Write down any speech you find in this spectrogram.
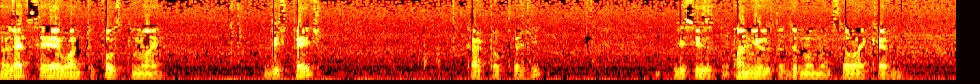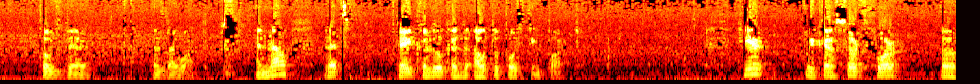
Uh, let's say I want to post my this page cartography this is unused at the moment so I can post there as I want. And now let's take a look at the auto posting part. Here we can search for a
